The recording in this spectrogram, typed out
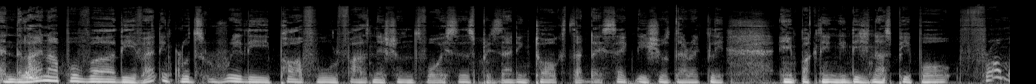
And the lineup of uh, the event includes really powerful First Nations voices presenting talks that dissect issues directly impacting Indigenous people from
